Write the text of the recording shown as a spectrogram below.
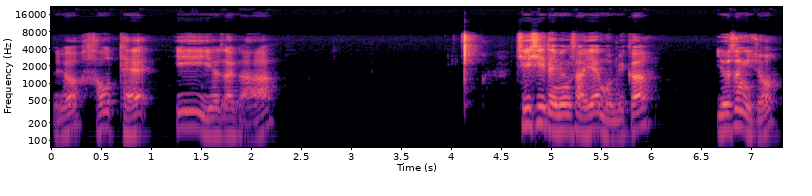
그죠? 하우테 이 여자가 지시 대명사에 뭡니까? 여성이죠.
